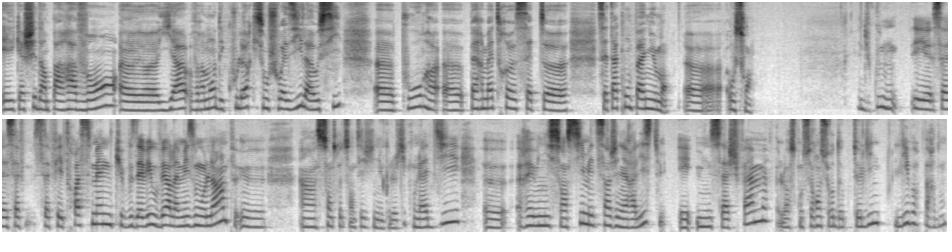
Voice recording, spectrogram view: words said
est caché d'un paravent. il y a vraiment des couleurs qui sont choisies là aussi pour permettre cette, cet accompagnement aux soins. Et du coup, et ça, ça, ça, fait trois semaines que vous avez ouvert la Maison Olympe, euh, un centre de santé gynécologique, on l'a dit, euh, réunissant six médecins généralistes et une sage-femme. Lorsqu'on se rend sur Doctolib, libre, pardon,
